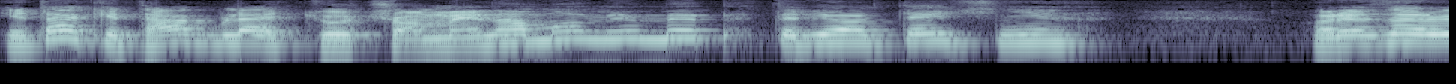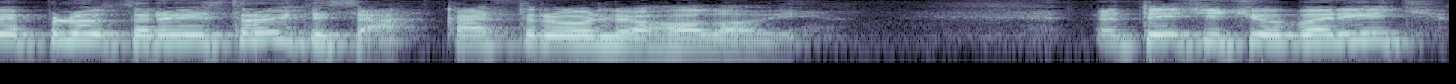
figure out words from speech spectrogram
І так, і так, блядь, що ми на мові, ми патріотичні. В резерві плюс реєструйтеся, кастрюльоголові. Тисячу беріть,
